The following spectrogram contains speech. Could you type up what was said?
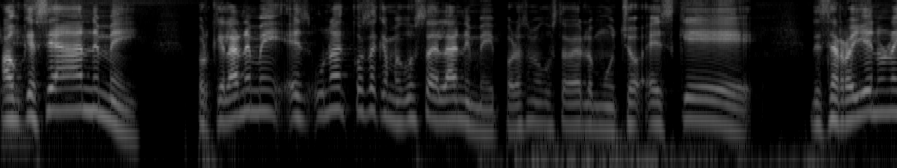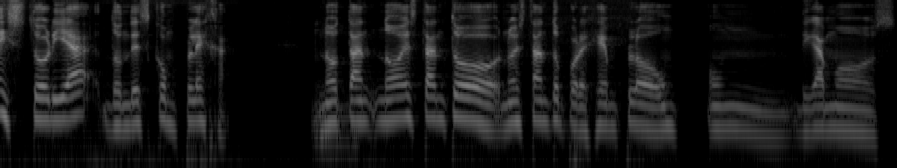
aunque sea anime. Porque el anime es una cosa que me gusta del anime y por eso me gusta verlo mucho, es que desarrollan una historia donde es compleja. No, tan, no, es tanto, no es tanto, por ejemplo, un, un, digamos...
